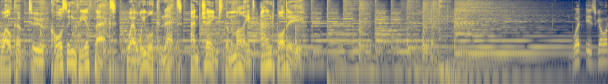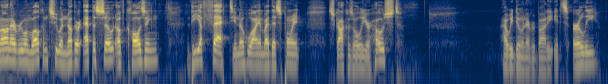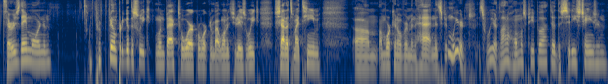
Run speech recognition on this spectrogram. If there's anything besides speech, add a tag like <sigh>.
Welcome to Causing the Effect, where we will connect and change the mind and body. What is going on, everyone? Welcome to another episode of Causing the Effect. You know who I am by this point. Scott Cazzola, your host. How we doing, everybody? It's early Thursday morning. Feeling pretty good this week. Went back to work. We're working about one or two days a week. Shout out to my team. Um, I'm working over in Manhattan. It's been weird. It's weird. A lot of homeless people out there. The city's changing.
